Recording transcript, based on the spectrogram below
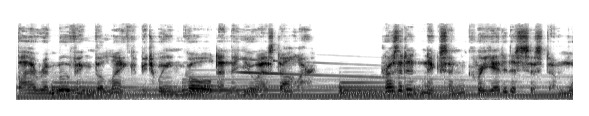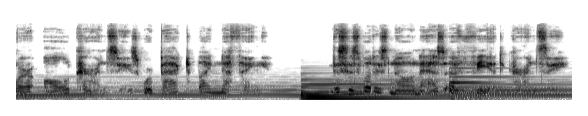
By removing the link between gold and the US dollar, President Nixon created a system where all currencies were backed by nothing. This is what is known as a fiat currency.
